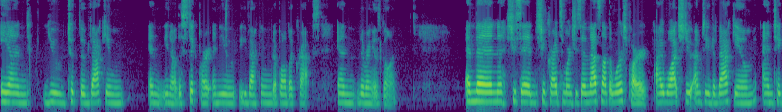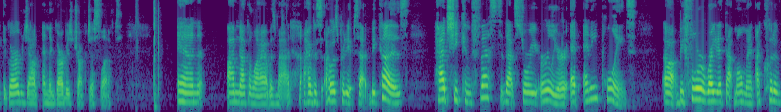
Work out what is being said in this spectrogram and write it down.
and you took the vacuum and you know the stick part and you you vacuumed up all the cracks and the ring is gone." And then she said, she cried some more and she said, that's not the worst part. I watched you empty the vacuum and take the garbage out, and the garbage truck just left. And I'm not gonna lie, I was mad. I was I was pretty upset because had she confessed that story earlier at any point uh, before, right at that moment, I could have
